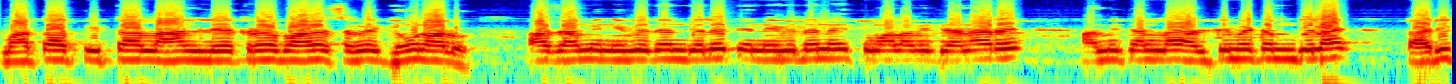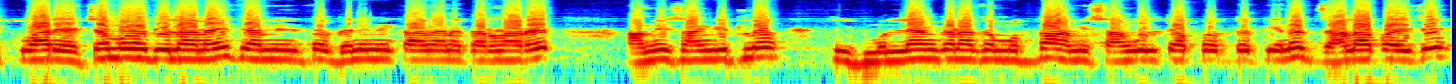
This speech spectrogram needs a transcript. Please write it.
माता पिता लहान लेकरं बाळ सगळे घेऊन आलो. आज आम्ही निवेदन दिले ते निवेदनही तुम्हाला आम्ही देणार आहे. आम्ही त्यांना अल्टिमेटम दिलाय. तारीख वार याच्यामुळे दिला नाही ते आम्ही इथं गनिमी काव्यानं करणार आहेत. आम्ही सांगितलं की मूल्यांकनाचा मुद्दा आम्ही सांगू त्या पद्धतीनंच झाला पाहिजे.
